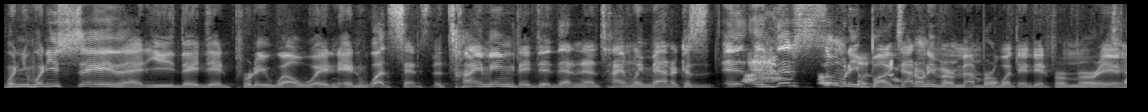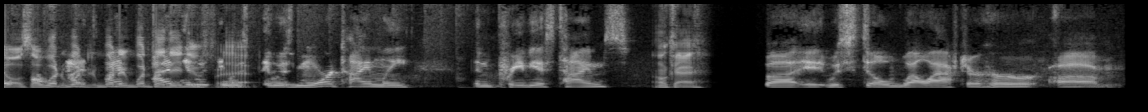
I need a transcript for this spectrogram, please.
When you when you say that you they did pretty well, in, in what sense? The timing they did that in a timely manner because uh, there's so, so, many so, bugs. I don't even remember what they did for Maria so, Hill. So what what what, did, what did I, they do was, for it that? Was, it was more timely than previous times. Okay, but it was still well after her um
